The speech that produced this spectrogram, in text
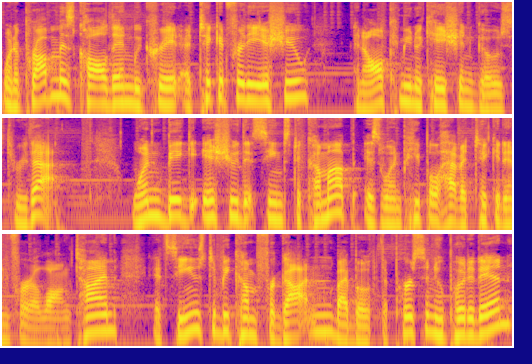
When a problem is called in, we create a ticket for the issue, and all communication goes through that. One big issue that seems to come up is when people have a ticket in for a long time, it seems to become forgotten by both the person who put it in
